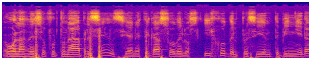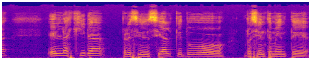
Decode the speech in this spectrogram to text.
o la desafortunada presencia, en este caso, de los hijos del presidente Piñera en la gira presidencial que tuvo recientemente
